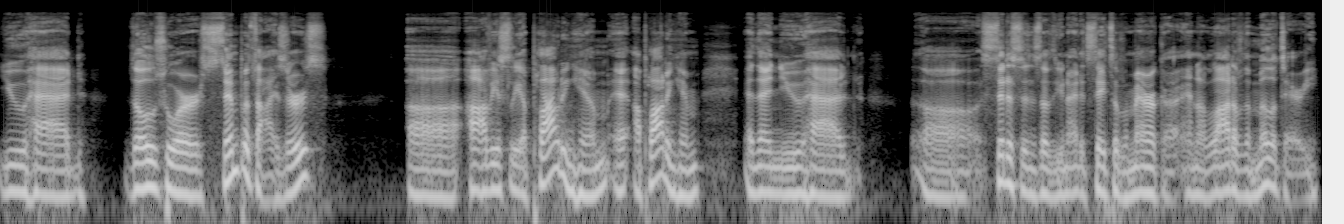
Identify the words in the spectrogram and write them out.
you had those who are sympathizers uh, obviously applauding him, eh, applauding him, and then you had uh, citizens of the United States of America and a lot of the military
